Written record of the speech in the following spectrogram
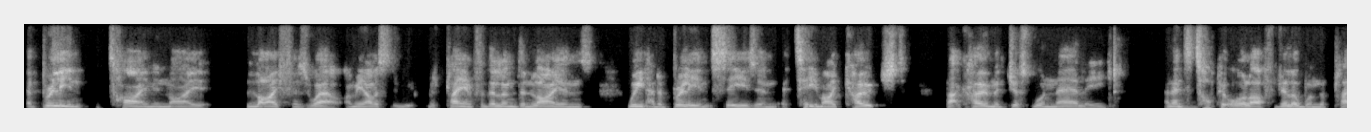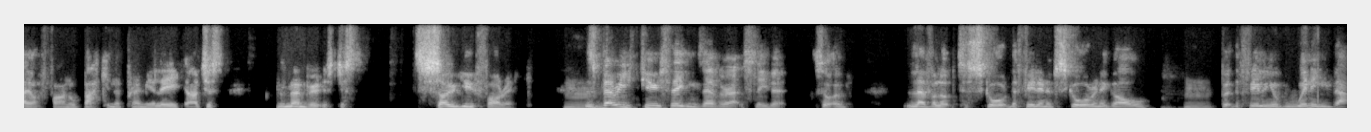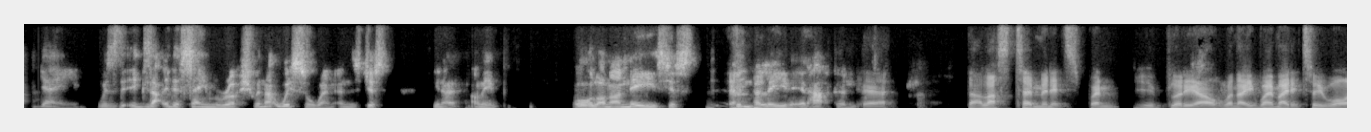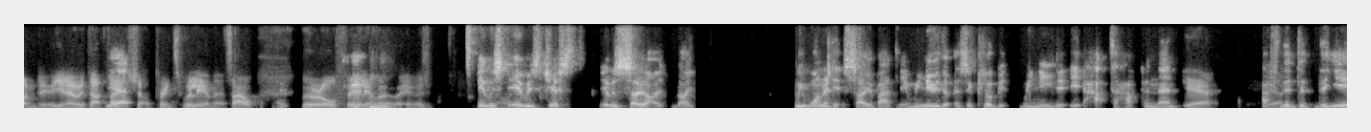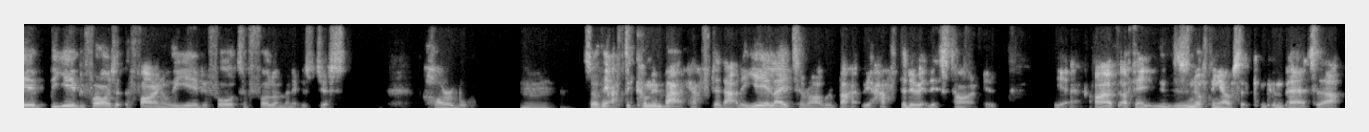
a brilliant time in my life as well. I mean, I was was playing for the London Lions. We'd had a brilliant season. A team I coached back home had just won their league, and then mm. to top it all off, Villa won the playoff final back in the Premier League. I just remember it was just so euphoric. Mm. There's very few things ever actually that sort of level up to score the feeling of scoring a goal. Mm. But the feeling of winning that game was exactly the same rush when that whistle went. And it's just, you know, I mean, all on our knees, just couldn't believe it had happened. Yeah. That last 10 minutes when you bloody hell, when they when they made it 2 1, you know, with that yeah. shot of Prince William, that's how we were all feeling. it was, it was, it was just, it was so like, we wanted it so badly, and we knew that as a club, it, we needed it had to happen then. Yeah, after yeah. the, the year the year before I was at the final, the year before to Fulham, and it was just horrible. Mm. So I think after coming back after that, a year later, right, we're back. We have to do it this time. It, yeah, I, I, think there's nothing else that can compare to that.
